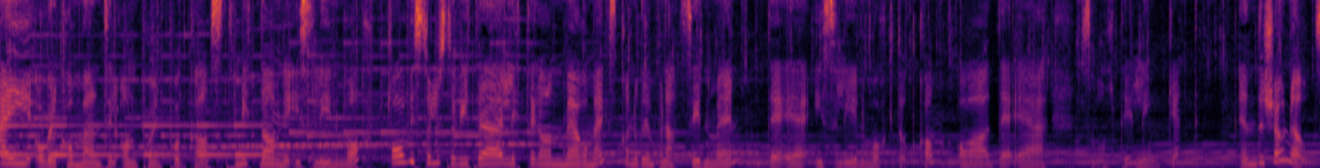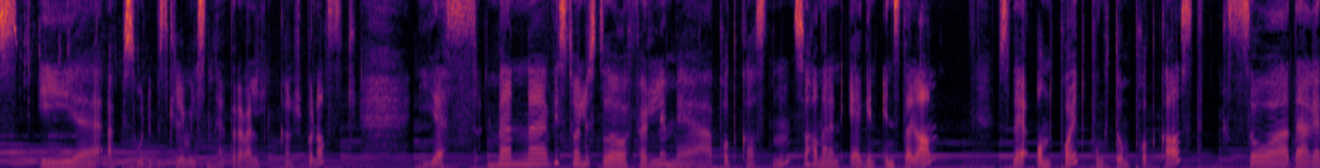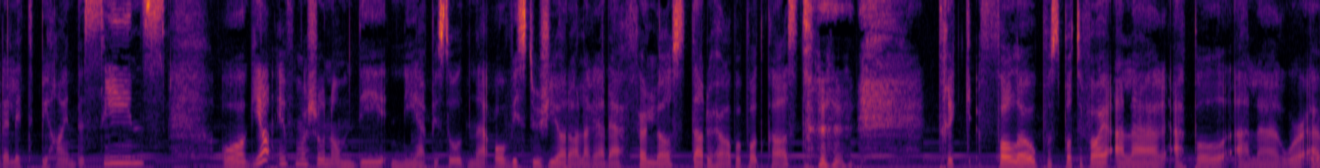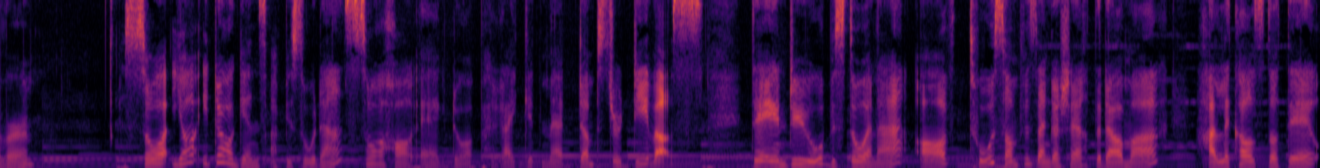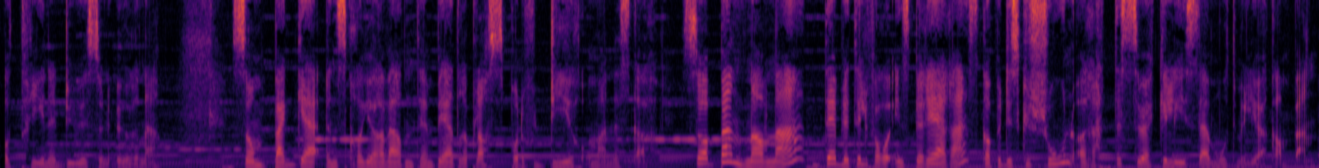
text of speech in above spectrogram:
Hei og velkommen til On Point podkast. Mitt navn er Iselin Mork. Og hvis du har lyst til å vite litt mer om meg, så kan du gå inn på nettsiden min. Det er iselinmork.com, og det er som alltid linket in the show notes. I eh, episodebeskrivelsen heter det vel kanskje på norsk. Yes. Men eh, hvis du har lyst til å følge med podkasten, så har den en egen Instagram. Så det er onpoint.podkast. Så der er det litt behind the scenes. Og ja, informasjon om de nye episodene. Og hvis du ikke gjør det allerede, følg oss der du hører på podkast. Trykk 'follow' på Spotify eller Apple eller wherever. Så ja, i dagens episode så har jeg da preiket med Dumpster Divas. Det er en duo bestående av to samfunnsengasjerte damer. Helle Karlsdottir og Trine Duesund Urne som begge ønsker å gjøre verden til en bedre plass både for dyr og mennesker. Så bandnavnet det ble til for å inspirere, skape diskusjon og rette søkelyset mot miljøkampen.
